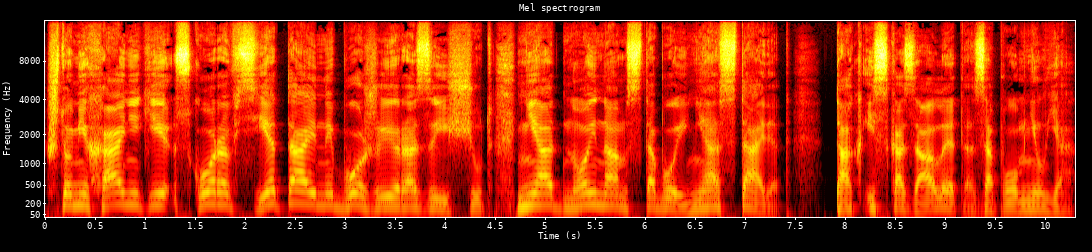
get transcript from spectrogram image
что механики скоро все тайны Божии разыщут, ни одной нам с тобой не оставят. Так и сказал это, запомнил я.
